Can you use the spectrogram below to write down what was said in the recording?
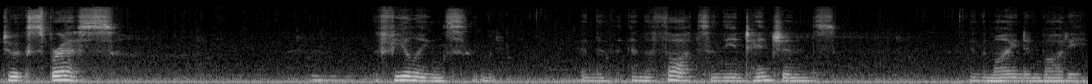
to express the feelings and the, and the thoughts and the intentions in the mind and body.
